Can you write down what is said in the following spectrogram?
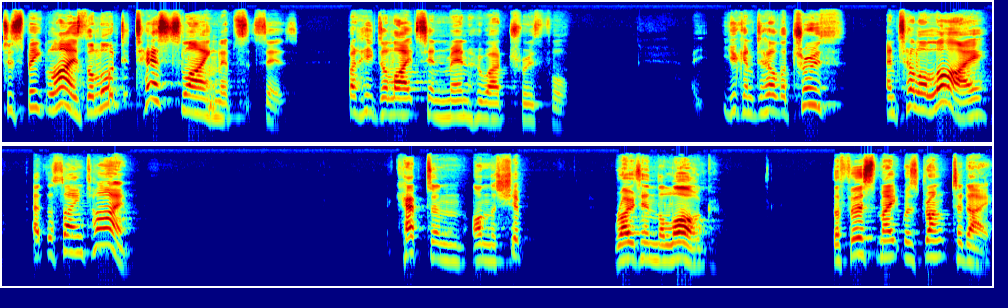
to speak lies. The Lord detests lying lips, it says, but he delights in men who are truthful. You can tell the truth and tell a lie at the same time. The captain on the ship wrote in the log, The first mate was drunk today.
